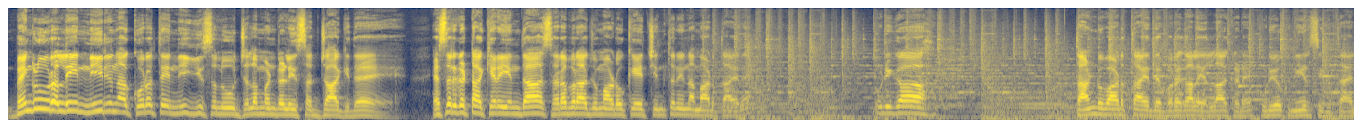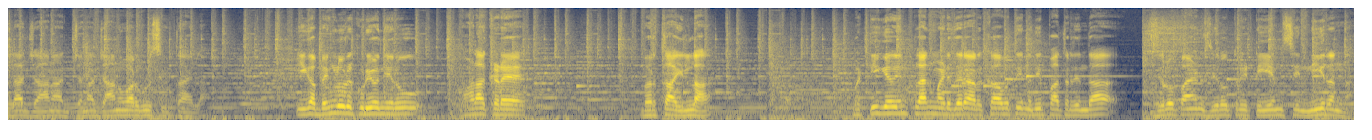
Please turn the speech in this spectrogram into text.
ಬೆಂಗಳೂರಲ್ಲಿ ನೀರಿನ ಕೊರತೆ ನೀಗಿಸಲು ಜಲಮಂಡಳಿ ಸಜ್ಜಾಗಿದೆ. ಹೆಸರುಘಟ್ಟ ಕೆರೆಯಿಂದ ಸರಬರಾಜು ಮಾಡೋಕೆ ಚಿಂತನೆಯನ್ನ ಮಾಡ್ತಾ ಇದೆ. ನೋಡೀಗ ತಾಂಡುವಾಡ್ತಾ ಇದೆ ಬರಗಾಲ ಎಲ್ಲ ಕಡೆ. ಕುಡಿಯೋಕೆ ನೀರು ಸಿಗ್ತಾ ಇಲ್ಲ. ಜಾನ, ಜನ ಜಾನುವಾರುಗಳು ಸಿಗ್ತಾ ಇಲ್ಲ. ಈಗ ಬೆಂಗಳೂರಿಗೆ ಕುಡಿಯೋ ನೀರು ಬಹಳ ಕಡೆ ಬರ್ತಾ ಇಲ್ಲ. ಬಟ್ ಈಗ ಏನು ಪ್ಲಾನ್ ಮಾಡಿದ್ದಾರೆ? ಅರ್ಕಾವತಿ ನದಿ ಪಾತ್ರದಿಂದ zero point zero three T M C ನೀರನ್ನು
